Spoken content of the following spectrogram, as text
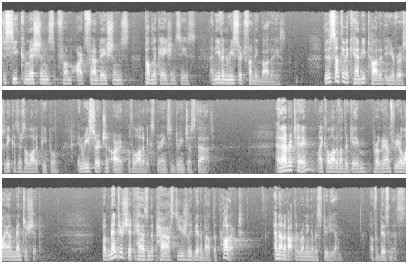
to seek commissions from arts foundations, public agencies, and even research funding bodies. This is something that can be taught at a university because there's a lot of people in research and art with a lot of experience in doing just that. At Abertay, like a lot of other game programs, we rely on mentorship. But mentorship has in the past usually been about the product and not about the running of a studio, of a business.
